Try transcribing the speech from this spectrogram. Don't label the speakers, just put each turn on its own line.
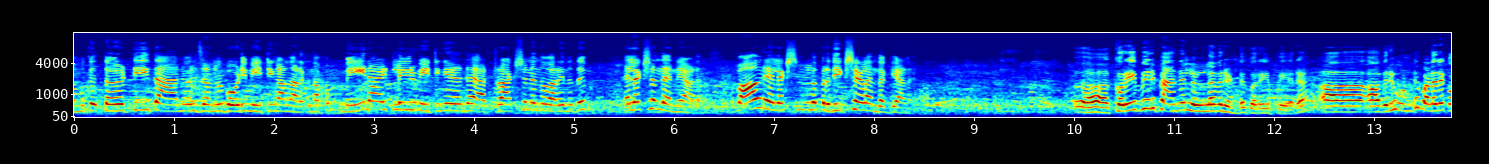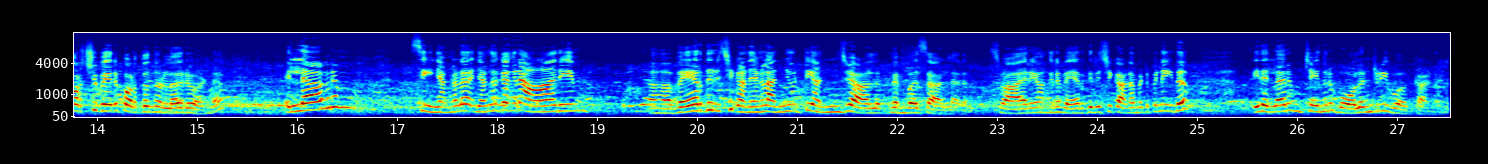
നമുക്ക് thirtieth annual general body meeting ആണ് നടക്കുന്നത്. അപ്പം മെയിൻ ആയിട്ടുള്ള ഈ ഒരു മീറ്റിംഗിന്റെ അട്രാക്ഷൻ എന്ന് പറയുന്നത് ഇലക്ഷൻ തന്നെയാണ്. അപ്പോൾ ആ ഒരു ഇലക്ഷനിലുള്ള പ്രതീക്ഷകൾ എന്തൊക്കെയാണ്?
കുറേ പേര് പാനലുള്ളവരുണ്ട് കുറേ പേര്. അവരുമുണ്ട് വളരെ കുറച്ച് പേര് പുറത്തുനിന്നുള്ളവരും ഉണ്ട് എല്ലാവരും സി ഞങ്ങൾ ഞങ്ങൾക്ക് അങ്ങനെ ആരെയും വേർതിരിച്ച് കാണാം ഞങ്ങൾ അഞ്ഞൂറ്റി അഞ്ച് ആൾ മെമ്പേഴ്സാണ് ഉള്ളത്. സോ ആരെയും അങ്ങനെ വേർതിരിച്ച് കാണാൻ പറ്റും. പിന്നെ ഇത് ഇതെല്ലാവരും ചെയ്യുന്നൊരു വോളണ്ടറി വർക്കാണ്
